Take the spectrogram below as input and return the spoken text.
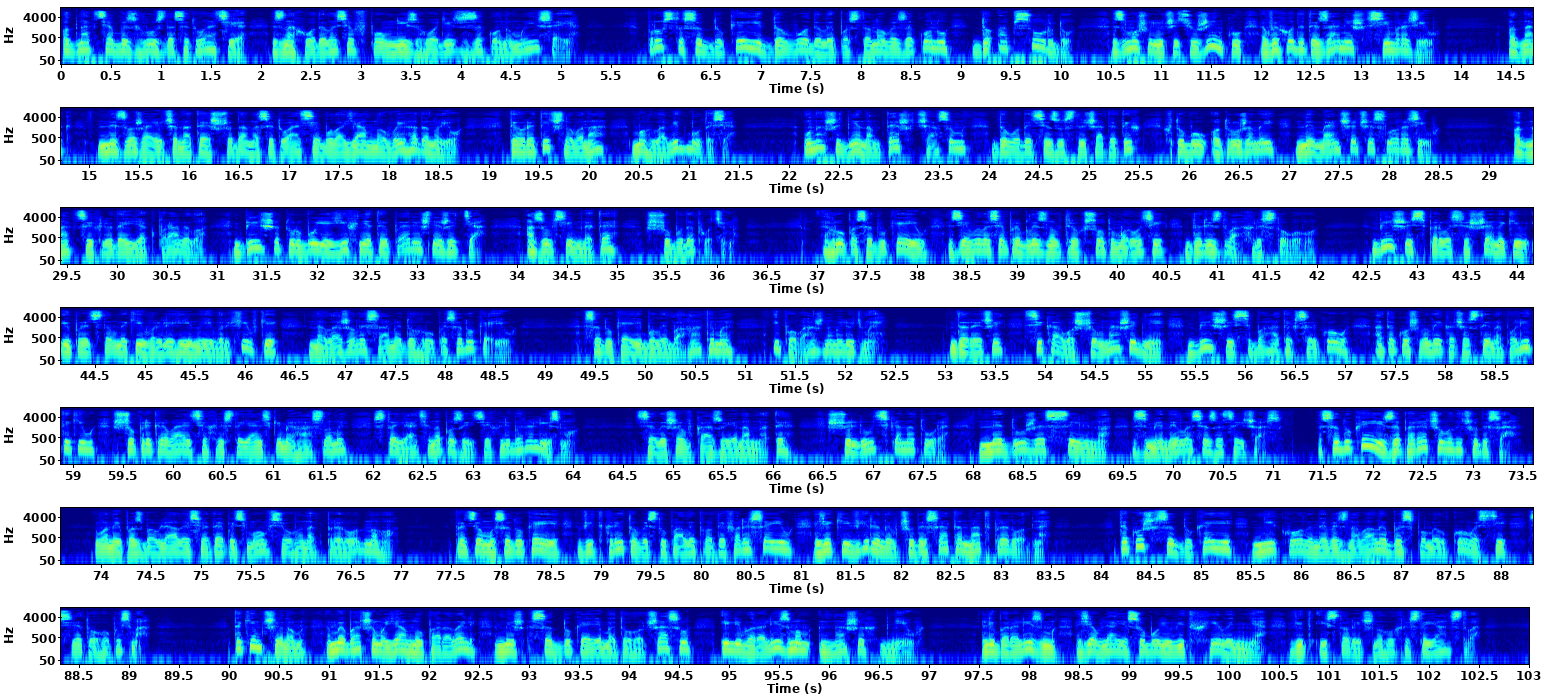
Однак ця безглузда ситуація знаходилася в повній згоді з законом Моїсея. Просто саддукеї доводили постанови закону до абсурду, змушуючи цю жінку виходити заміж сім разів. Однак, незважаючи на те, що дана ситуація була явно вигаданою, теоретично вона могла відбутися. У наші дні нам теж часом доводиться зустрічати тих, хто був одружений не менше число разів. Однак цих людей, як правило, більше турбує їхнє теперішнє життя, а зовсім не те, що буде потім. Група садукеїв з'явилася приблизно в 300 році до Різдва Христового. Більшість первосвящеників і представників релігійної верхівки належали саме до групи садукеїв. Садукеї були багатими і поважними людьми. До речі, цікаво, що в наші дні більшість багатих церков, а також велика частина політиків, що прикриваються християнськими гаслами, стоять на позиціях лібералізму. Це лише вказує нам на те, що людська натура не дуже сильно змінилася за цей час. Садукеї заперечували чудеса. Вони позбавляли святе письмо всього надприродного. При цьому садукеї відкрито виступали проти фарисеїв, які вірили в чудеса та надприродне. Також саддукеї ніколи не визнавали безпомилковості святого письма. Таким чином, ми бачимо явну паралель між саддукеями того часу і лібералізмом наших днів. Лібералізм являє собою відхилення від історичного християнства.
